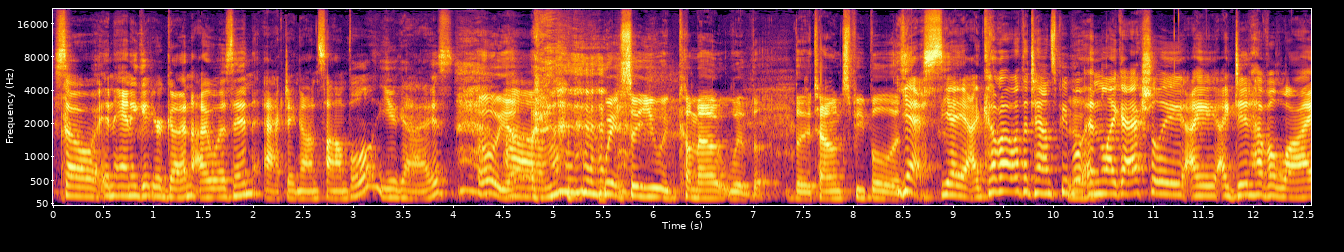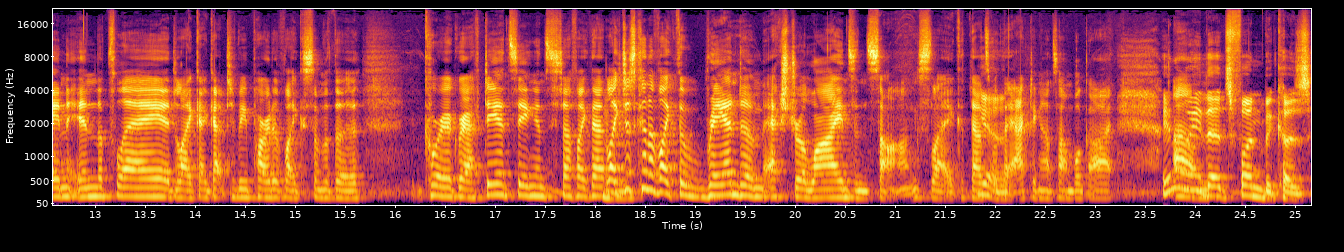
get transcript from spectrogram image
So in Annie Get Your Gun, I was in acting ensemble, you guys. Oh yeah. Wait, so you would come out with the, the townspeople? And, Yes, yeah, yeah. I'd come out with the townspeople, Yeah. and like actually, I I did have a line in the play, and like I got to be part of like some of the choreographed dancing and stuff like that. Mm-hmm. Like just kind of like the random extra lines and songs. Like that's what the acting ensemble got. In a Um, way, that's fun because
